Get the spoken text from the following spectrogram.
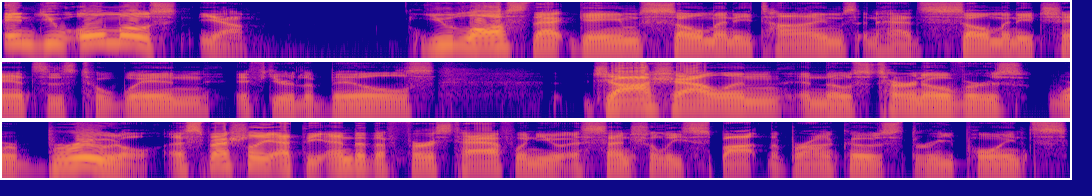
And you almost, yeah, you lost that game so many times and had so many chances to win if you're the Bills. Josh Allen and those turnovers were brutal, especially at the end of the first half when you essentially spot the Broncos three points.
